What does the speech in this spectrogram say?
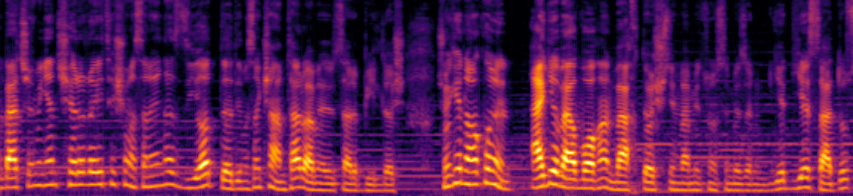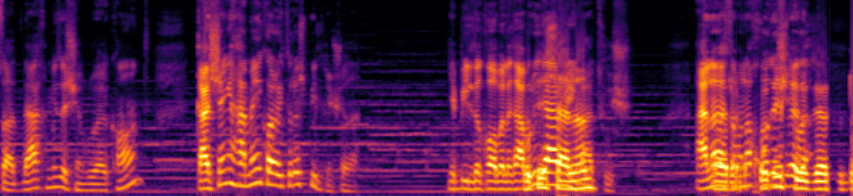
بچه میگن چرا ریتش مثلا اینقدر زیاد دادی؟ مثلا کمتر برمیداری سر بیلداش چون که نکنین اگه واقعا وقت داشتیم و می‌تونستیم بزنیم یه یه ساعت دو ساعت وقت میذاشیم روی اکانت قشنگ همه کاراکتراش بیلد می‌شدن. یه بیلد قابل قبولی در میاد توش. الان آره، احتمالاً خودش اد-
